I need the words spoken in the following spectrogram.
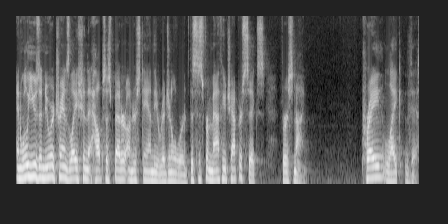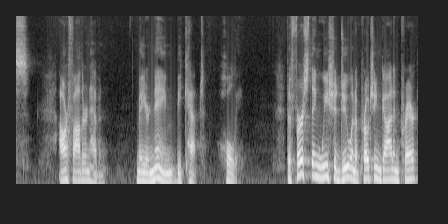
And we'll use a newer translation that helps us better understand the original words. This is from Matthew chapter 6, verse 9. Pray like this. Our Father in heaven, may your name be kept holy. The first thing we should do when approaching God in prayer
